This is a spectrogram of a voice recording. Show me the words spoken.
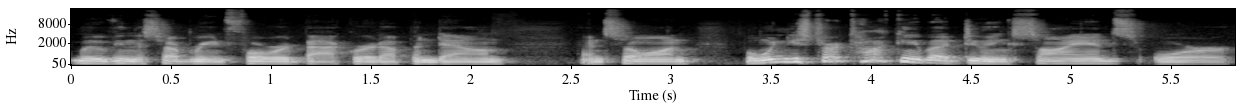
moving the submarine forward backward up and down and so on but when you start talking about doing science or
